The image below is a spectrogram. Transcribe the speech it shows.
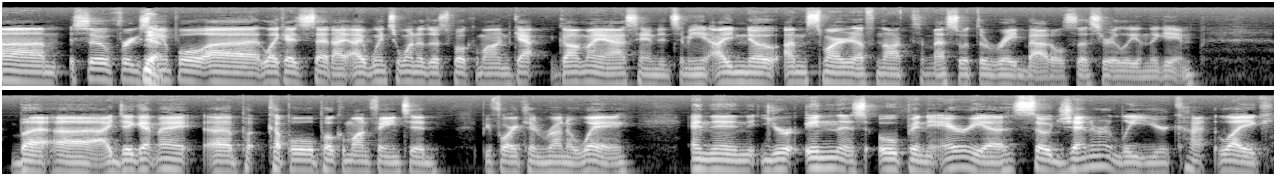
Um, so for example, uh, like I said, I, I went to one of those Pokemon, got, got my ass handed to me. I know I'm smart enough not to mess with the raid battles this early in the game, but uh, I did get my uh, p- couple Pokemon fainted before I can run away. And then you're in this open area, so generally you're kind like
